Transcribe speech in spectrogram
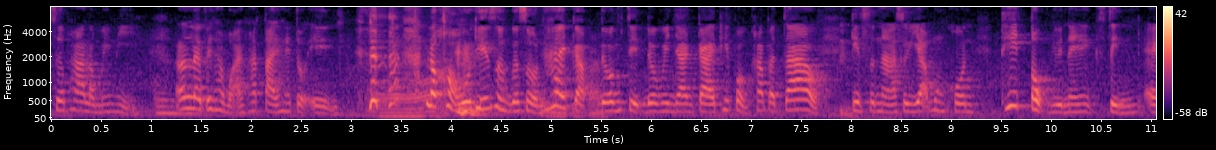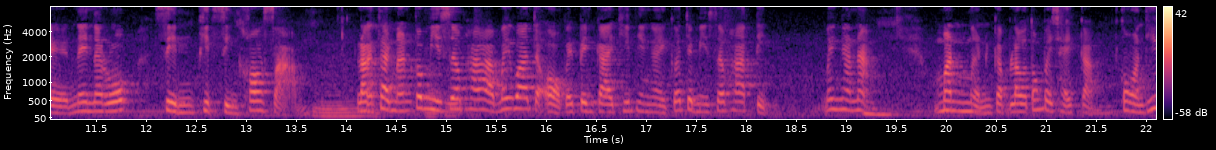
เสื้อผ้าเราไม่มีอืมแล้วเลยไปถวายพระไตรให้ตัวเอง เราขออุทิศส่วนกุศลให้กับดวงจิตดวงวิญญาณกายที่ของข้าพเจ้า กิษณาสุริยะมงคลที่ตกอยู่ในสินเอ่อในนรกสินผิดสินข้อสามอืม หลังจากนั้นก็มีเสื้อผ้าไม่ว่าจะออกไปเป็นกายทิพย์ยังไง ก็จะมีเสื้อผ้าติด ไม่งั้นอะ มันเหมือนกับเราต้องไปใช้กรรมก่อนที่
